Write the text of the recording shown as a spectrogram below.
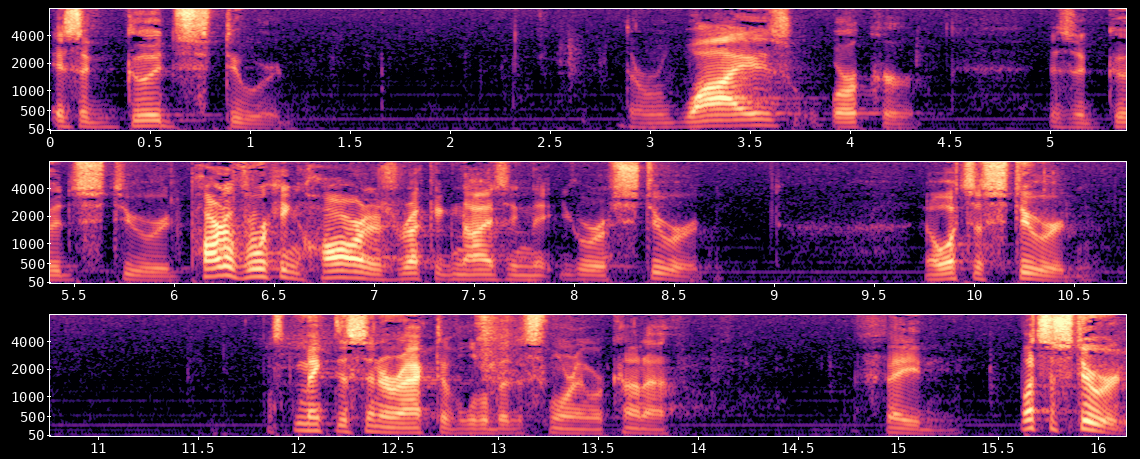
is a good steward. The wise worker is a good steward. Part of working hard is recognizing that you're a steward. Now, what's a steward? Let's make this interactive a little bit this morning. We're kind of fading. What's a steward?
